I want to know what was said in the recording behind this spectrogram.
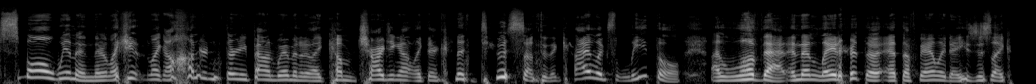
small women they're like like 130 pound women are like come charging out like they're gonna do something the guy looks lethal i love that and then later at the at the family day he's just like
